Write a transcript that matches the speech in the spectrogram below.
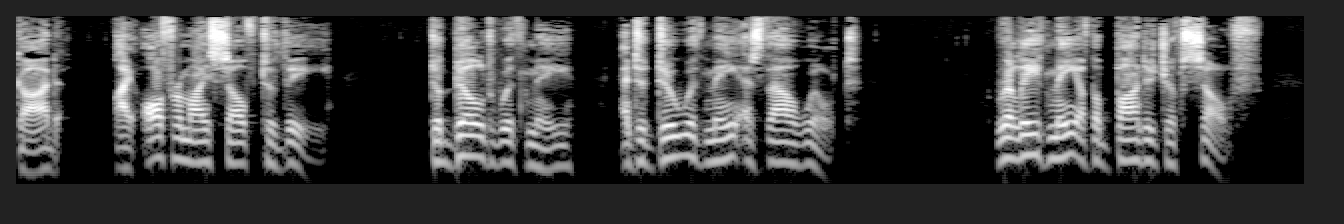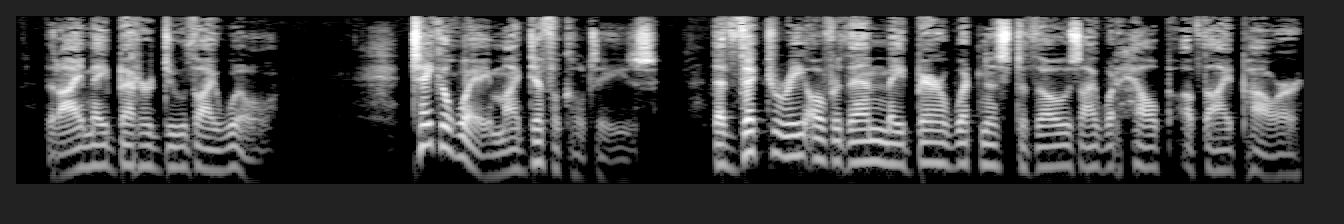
God, I offer myself to Thee, to build with me, and to do with me as Thou wilt. Relieve me of the bondage of self, that I may better do Thy will. Take away my difficulties, that victory over them may bear witness to those I would help of Thy power,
